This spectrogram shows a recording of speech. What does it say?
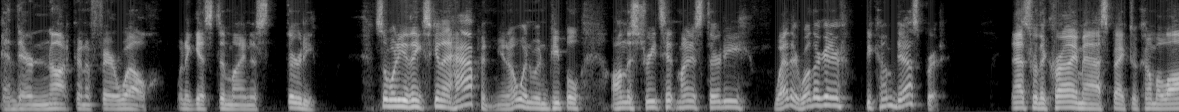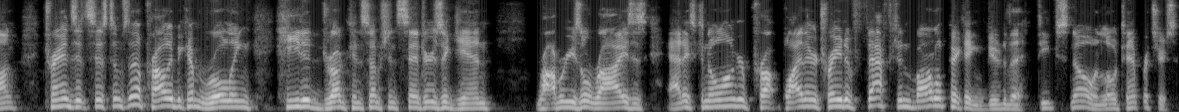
And they're not going to fare well when it gets to minus 30. So, what do you think is going to happen? You know, when, when people on the streets hit minus 30 weather? Well, they're going to become desperate. That's where the crime aspect will come along. Transit systems, they'll probably become rolling, heated drug consumption centers again. Robberies will rise as addicts can no longer pro- ply their trade of theft and bottle picking due to the deep snow and low temperatures.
